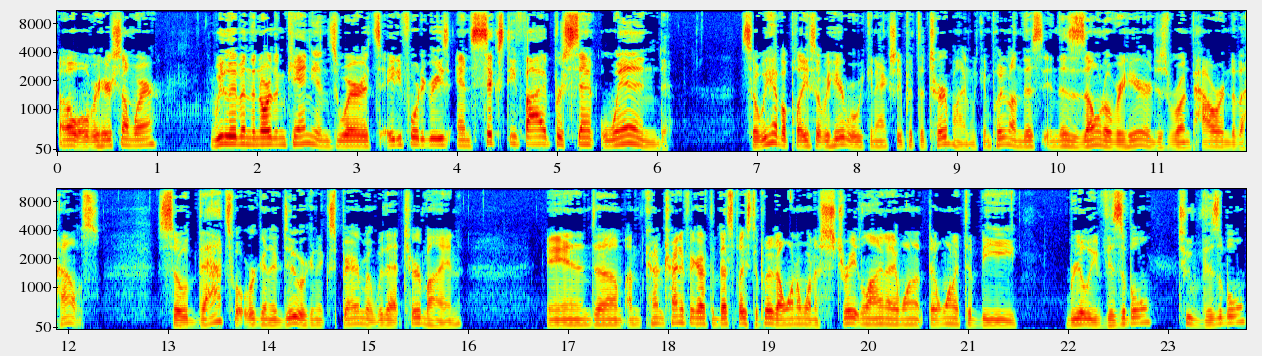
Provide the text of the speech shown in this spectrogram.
oh, over here somewhere, we live in the northern canyons where it's 84 degrees and 65% wind. So we have a place over here where we can actually put the turbine. We can put it on this in this zone over here and just run power into the house. So that's what we're going to do. We're going to experiment with that turbine, and um, I'm kind of trying to figure out the best place to put it. I want to want a straight line. I want don't want it to be really visible, too visible.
